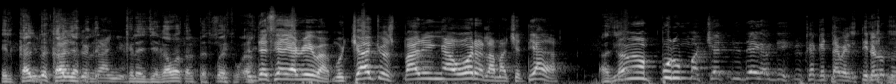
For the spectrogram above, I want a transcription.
El caldo El de caña, caldo que, de le- caña. que les llegaba hasta el pescuezo. Él decía ahí arriba, muchachos, paren ahora la macheteada. ¿Ah, sí? Estaban puro machete de que estaba el tiro, el otro,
